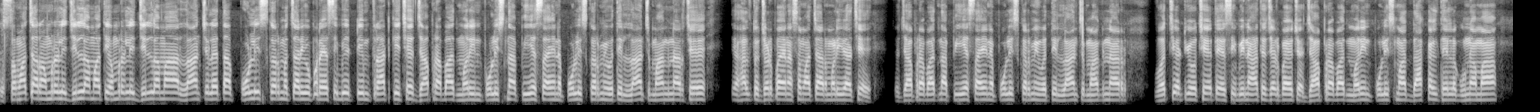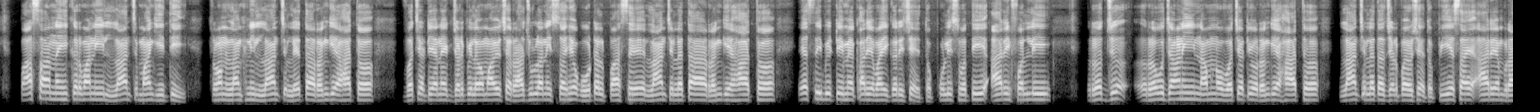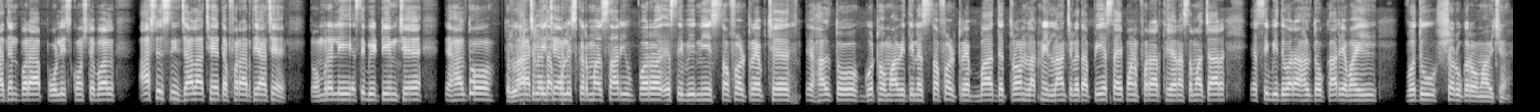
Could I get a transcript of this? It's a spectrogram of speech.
તો સમાચાર અમરેલી જિલ્લામાંથી. અમરેલી જિલ્લામાં લાંચ લેતા પોલીસ કર્મચારીઓ પર એસીબી ટીમ ત્રાટકી છે. જાફરાબાદ મરીન પોલીસના પીએસઆઈ અને પોલીસ કર્મી વતી લાંચ માંગનાર છે. તે હાલ તો ઝડપાયાના સમાચાર મળી રહ્યા છે. તો જાફરાબાદના પીએસઆઈ અને પોલીસ કર્મી વતી લાંચ માંગનાર વચેટ્યો છે તે એસીબીના હાથે ઝડપાયો છે. જાફરાબાદ મરીન પોલીસમાં દાખલ થયેલા ગુનામાં પાસા નહીં કરવાની લાંચ માંગી હતી. ત્રણ લાખની લાંચ લેતા રંગે હાથ વચેટિયાને એક ઝડપી લેવામાં આવ્યો છે. રાજુલાની સહયોગ હોટલ પાસે લાંચ લેતા રંગે હાથ એસીબી ટીમે કાર્યવાહી કરી છે. તો પોલીસ વતી આરિફ અલી રજ રવજાણી નામનો વચેટિયો રંગે હાથ લાંચ લેતા ઝડપાયો છે. તો PSI R M Radhanpara police constable Ashishsinh Zala છે તે ફરાર થયા છે. તો અમરેલી એસીબી ટીમ છે તે હાલ તો લાંચ લેતા પોલીસ કર્મચારી ઉપર એસીબીની સફળ ટ્રેપ છે. તે હાલ તો ગોઠવવામાં આવી હતી ને સફળ ટ્રેપ બાદ ત્રણ લાખની લાંચ લેતા પીએસઆઈ પણ ફરાર થયાના સમાચાર એસીબી દ્વારા હાલ તો કાર્યવાહી વધુ શરૂ કરવામાં આવી છે.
